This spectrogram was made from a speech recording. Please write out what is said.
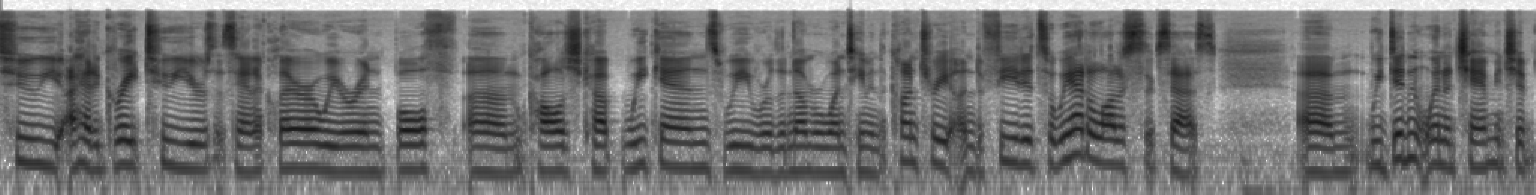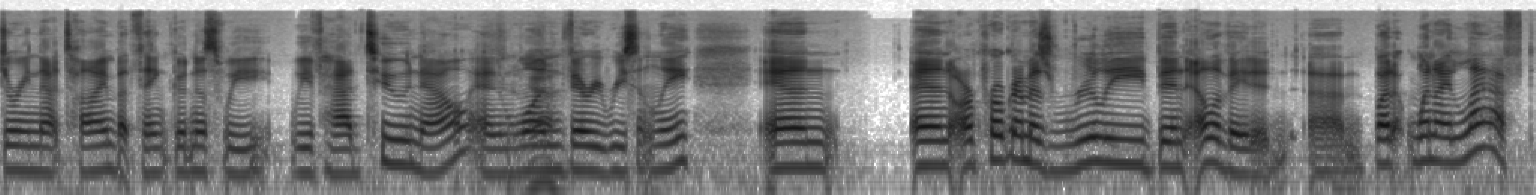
two. I had a great two years at Santa Clara. We were in both um, College Cup weekends. We were the number one team in the country, undefeated. So we had a lot of success. Um, we didn't win a championship during that time, but thank goodness we we've had two now and one yeah. very recently, and and our program has really been elevated. Um, but when I left,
